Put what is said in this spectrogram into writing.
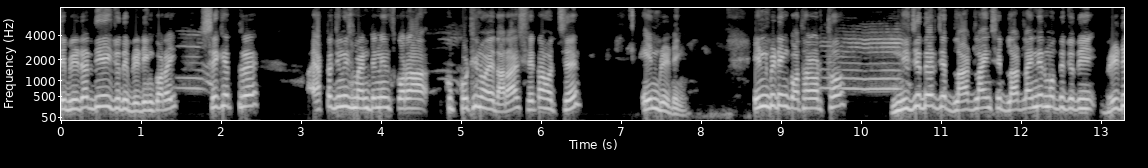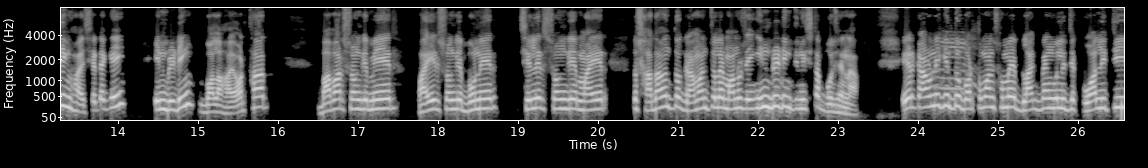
সেই ব্রিডার দিয়েই যদি ব্রিডিং করাই, সেক্ষেত্রে একটা জিনিস মেনটেনেন্স করা খুব কঠিন হয়ে দাঁড়ায়, সেটা হচ্ছে ইনব্রিডিং ইনব্রিডিং কথার অর্থ নিজেদের যে ব্লাড লাইন সেই ব্লাড লাইনের মধ্যে যদি ব্রিডিং হয়, সেটাকেই ইনব্রিডিং বলা হয়। অর্থাৎ বাবার সঙ্গে মেয়ের, ভাইয়ের সঙ্গে বোনের, ছেলের সঙ্গে মায়ের, তো সাধারণত গ্রামাঞ্চলের মানুষ এই ইনব্রিডিং জিনিসটা বোঝে না। এর কারণে কিন্তু বর্তমান সময়ে ব্ল্যাক বেঙ্গলের যে কোয়ালিটি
